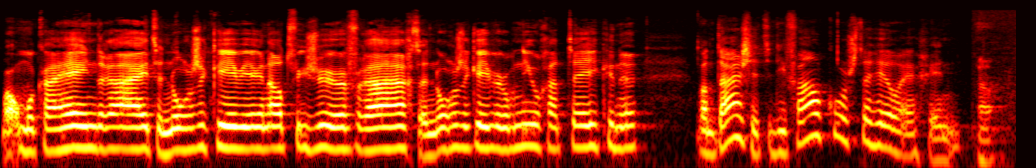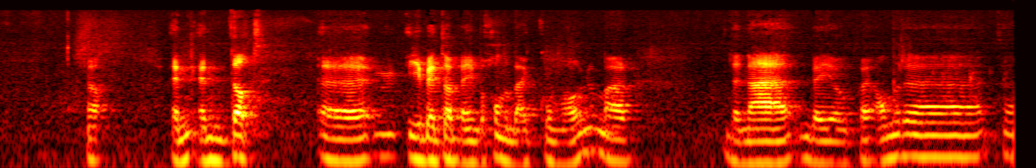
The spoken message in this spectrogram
maar om elkaar heen draait en nog eens een keer weer een adviseur vraagt en nog eens een keer weer opnieuw gaat tekenen. Want daar zitten die faalkosten heel erg in. Ja. En, en dat, uh, je bent daarmee begonnen bij Conwonen, maar daarna ben je ook bij andere, uh,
